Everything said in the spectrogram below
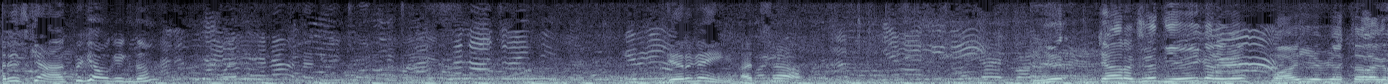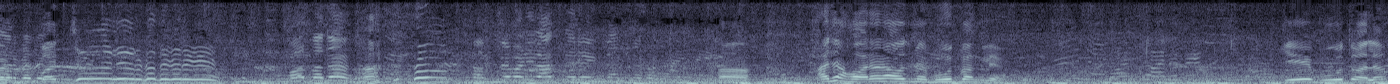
अरे इसकी आँख पे क्या होगी एकदम? है गिर गई? अच्छा। ये क्या रक्षित ये भी करेंगे। भाई ये भी अच्छा लग रहा है। बच्चों वाली हरकतें करेंगे और पता है सबसे बड़ी बात मेरे एग्ज़ाम में हाँ। अच्छा हॉरर हाउस में भूत बंगले में ये भूत वाला। है।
